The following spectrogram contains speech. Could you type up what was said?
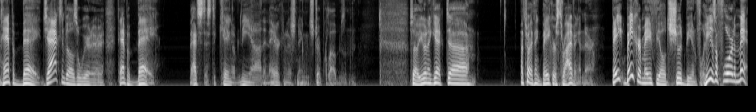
Tampa Bay, Jacksonville is a weird area. Tampa Bay, that's just the king of neon and air conditioning and strip clubs. And So you're going to get. Uh, that's why I think Baker's thriving in there. Ba- Baker Mayfield should be in Florida. He is a Florida man.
